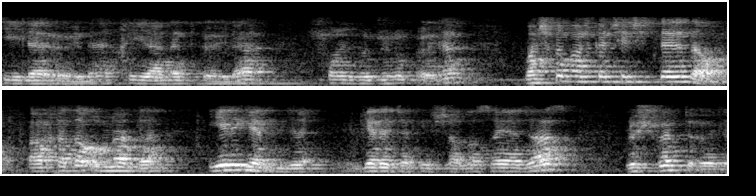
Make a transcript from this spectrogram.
hile öyle, hıyanet öyle, soyguculuk öyle. Başka başka çeşitleri de var. Arkada onlar da yeri gelince gelecek inşallah sayacağız. Rüşvet de öyle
